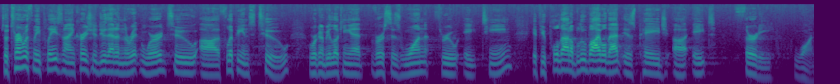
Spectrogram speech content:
So turn with me, please, and I encourage you to do that in the written word to uh, Philippians 2. We're going to be looking at verses 1 through 18. If you pulled out a blue Bible, that is page uh, 831.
